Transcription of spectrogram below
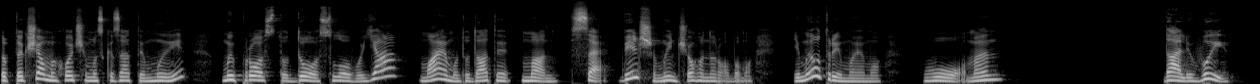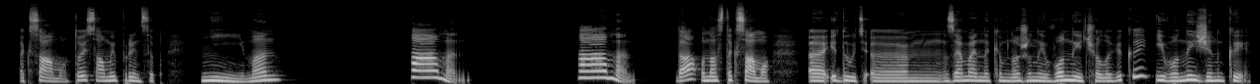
Тобто, якщо ми хочемо сказати ми, ми просто до слова я маємо додати ман. Все, більше ми нічого не робимо. І ми отримаємо woman. Далі ви так само, той самий принцип. Німен. Хамен. Хамен. Да? У нас так само е, ідуть е, займенники множини вони чоловіки і вони жінки.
